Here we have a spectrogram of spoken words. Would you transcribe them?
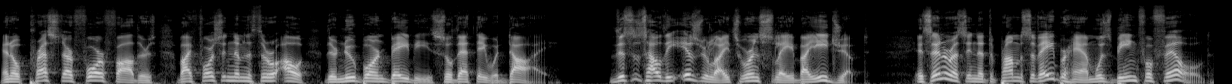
and oppressed our forefathers by forcing them to throw out their newborn babies so that they would die. This is how the Israelites were enslaved by Egypt. It's interesting that the promise of Abraham was being fulfilled.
